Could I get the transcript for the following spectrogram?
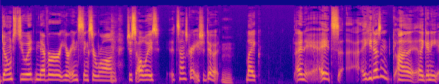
don't do it. Never your instincts are wrong. Just always it sounds great. You should do it. Like and it's he doesn't uh like any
